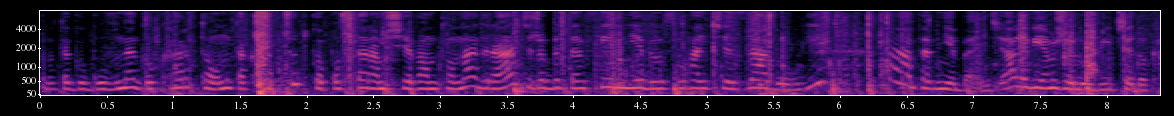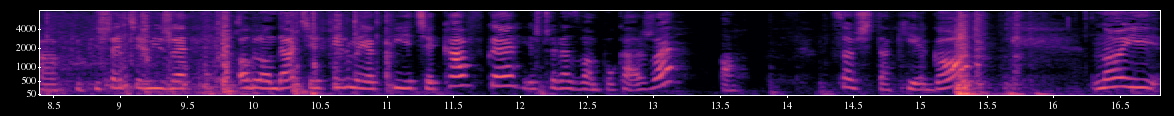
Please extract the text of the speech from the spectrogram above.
Do tego głównego kartonu. Tak szybciutko postaram się Wam to nagrać, żeby ten film nie był, słuchajcie, za długi a pewnie będzie, ale wiem, że lubicie do kawki. Piszecie mi, że oglądacie filmy, jak pijecie kawkę. Jeszcze raz Wam pokażę. O, coś takiego. No i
